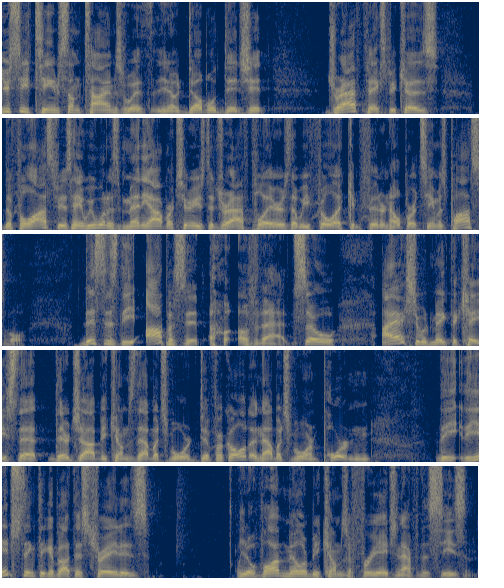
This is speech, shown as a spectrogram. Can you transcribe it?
You see teams sometimes with you know double digit draft picks because the philosophy is, hey, we want as many opportunities to draft players that we feel like can fit and help our team as possible. This is the opposite of that. So I actually would make the case that their job becomes that much more difficult and that much more important. The the interesting thing about this trade is, you know, Von Miller becomes a free agent after the season.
